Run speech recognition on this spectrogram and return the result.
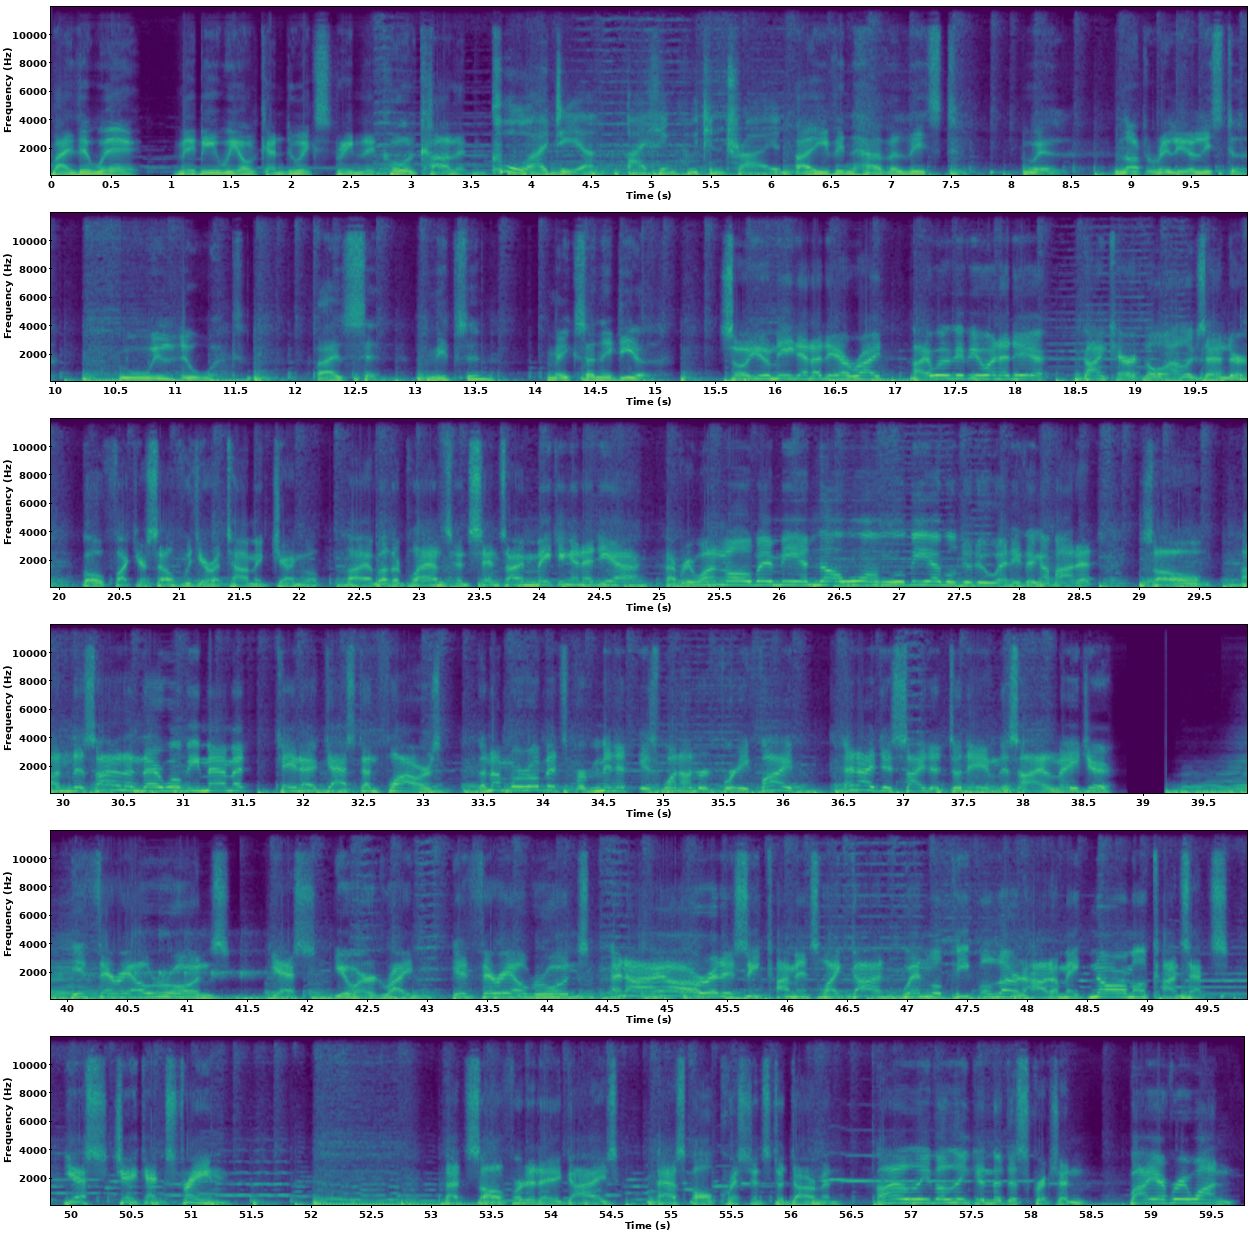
By the way, maybe we all can do extremely cool Colin. Cool idea. I think we can try it. I even have a list. Well, not really a list. uh, Who will do what? I'll send. Nipson makes an idea. So you need an idea, right? I will give you an idea. Don Carrot No Alexander. Go fuck yourself with your atomic jungle. I have other plans, and since I'm making an idea, everyone will obey me and no one will be able to do anything about it. So, on this island there will be mammoth, Cana, Gaston flowers. The number of bits per minute is 145, and I decided to name this isle major Ethereal Ruins. Yes, you heard right. Ethereal Ruins. And I already see comments like, God, when will people learn how to make normal concepts? Yes, Jake Extreme. That's all for today, guys. Ask all questions to Darman. I'll leave a link in the description. Bye, everyone.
